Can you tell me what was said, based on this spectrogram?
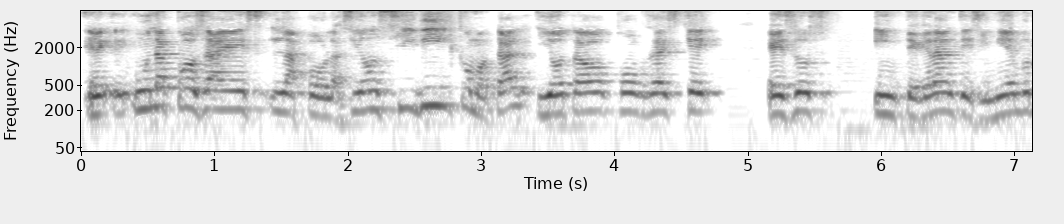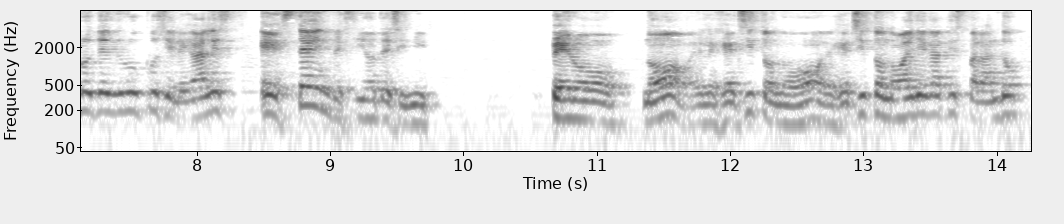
Eh, una cosa es la población civil como tal y otra cosa es que esos integrantes y miembros de grupos ilegales estén vestidos de civil. Pero no, el ejército no, el ejército no va a llegar disparando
